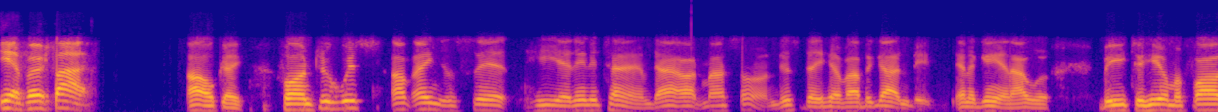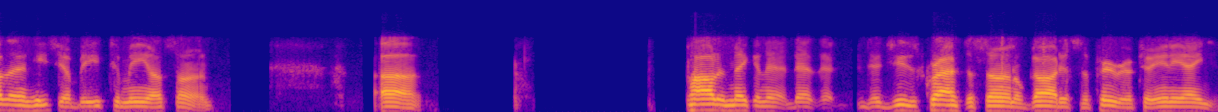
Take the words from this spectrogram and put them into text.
Yeah, verse 5. Oh, okay. For unto which of angels said he at any time, Thou art my son, this day have I begotten thee. And again I will be to him a father, and he shall be to me a son. Uh Paul is making that that, that that Jesus Christ, the Son of God, is superior to any angel.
